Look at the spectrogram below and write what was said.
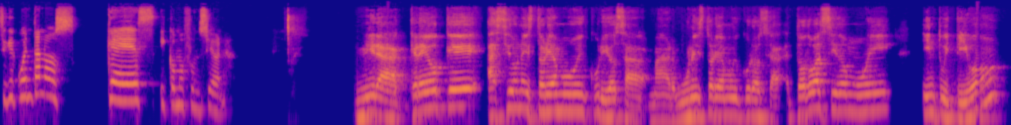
Así que cuéntanos qué es y cómo funciona. Mira, creo que ha sido una historia muy curiosa, Mar, una historia muy curiosa. Todo ha sido muy intuitivo.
